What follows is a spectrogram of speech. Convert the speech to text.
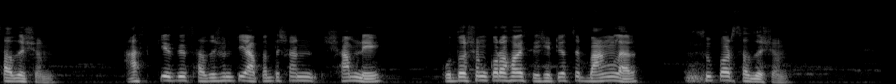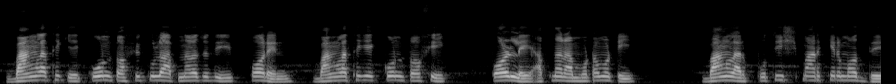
সাজেশন। আজকে যে সাজেশনটি আপনাদের সামনে প্রদর্শন করা হয়েছে, সেটি হচ্ছে বাংলার সুপার সাজেশন। বাংলা থেকে কোন টপিকগুলো আপনারা যদি পড়েন, বাংলা থেকে কোন টপিক পড়লে আপনারা মোটামুটি বাংলার পঁচিশ মার্কের মধ্যে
